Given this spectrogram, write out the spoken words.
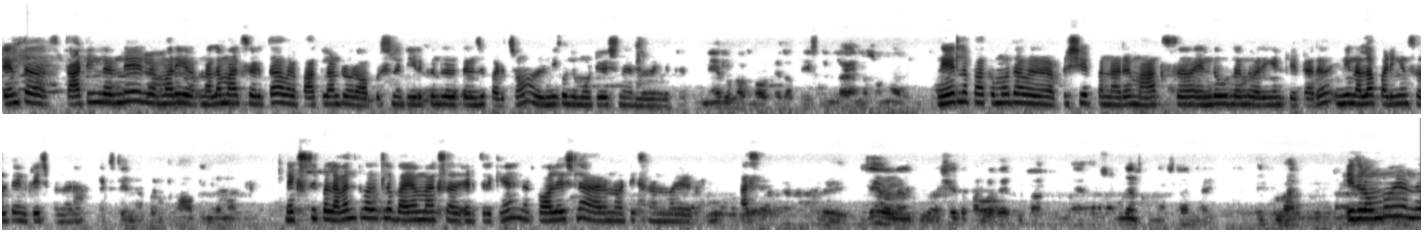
டென்த்து ஸ்டார்டிங்லேருந்தே இந்த மாதிரி நல்ல மார்க்ஸ் எடுத்தால் அவரை பார்க்கலான்ற ஒரு ஆப்பர்ச்சுனிட்டி இருக்குன்றது தெரிஞ்சு படித்தோம் அது இன்னும் கொஞ்சம் மோட்டிவேஷனாக இருந்தது எங்களுக்கு. நேரில் பார்க்கும்போது அவர்கிட்ட ஏதாவது பேசுனீங்களா? என்ன சொன்னாரு? நேரில் பார்க்கும்போது அவர் அப்ரிஷியேட் பண்ணாரு. மார்க்ஸ் எந்த ஊர்லேருந்து வரீங்கன்னு கேட்டார். இனி நல்லா படிங்கன்னு சொல்லிட்டு என்கரேஜ் பண்ணாரு. நெக்ஸ்ட் என்ன படிக்கலாம் அப்படிங்கிற மாதிரி. நெக்ஸ்ட் இப்போ லெவன்த் டுவெல்த்தில் பயோமேக்ஸ் எடுத்திருக்கேன். நான் காலேஜில் ஏரோநாட்டிக்ஸ் அந்த மாதிரி எடுக்கணும். ஆசை. இது ரொம்பவே வந்து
